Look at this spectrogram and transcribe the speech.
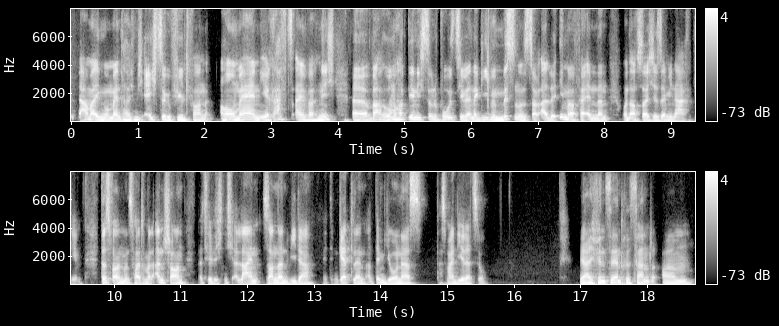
im damaligen Moment habe ich mich echt so gefühlt von, oh man, ihr rafft's einfach nicht. Äh, warum habt ihr nicht so eine positive Energie? Wir müssen uns doch alle immer verändern und auf solche Seminare gehen. Das wollen wir uns heute mal anschauen. Natürlich nicht allein, sondern wieder mit dem Gatlin und dem Jonas. Was meint ihr dazu? Ja, ich finde es sehr interessant. Ähm,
